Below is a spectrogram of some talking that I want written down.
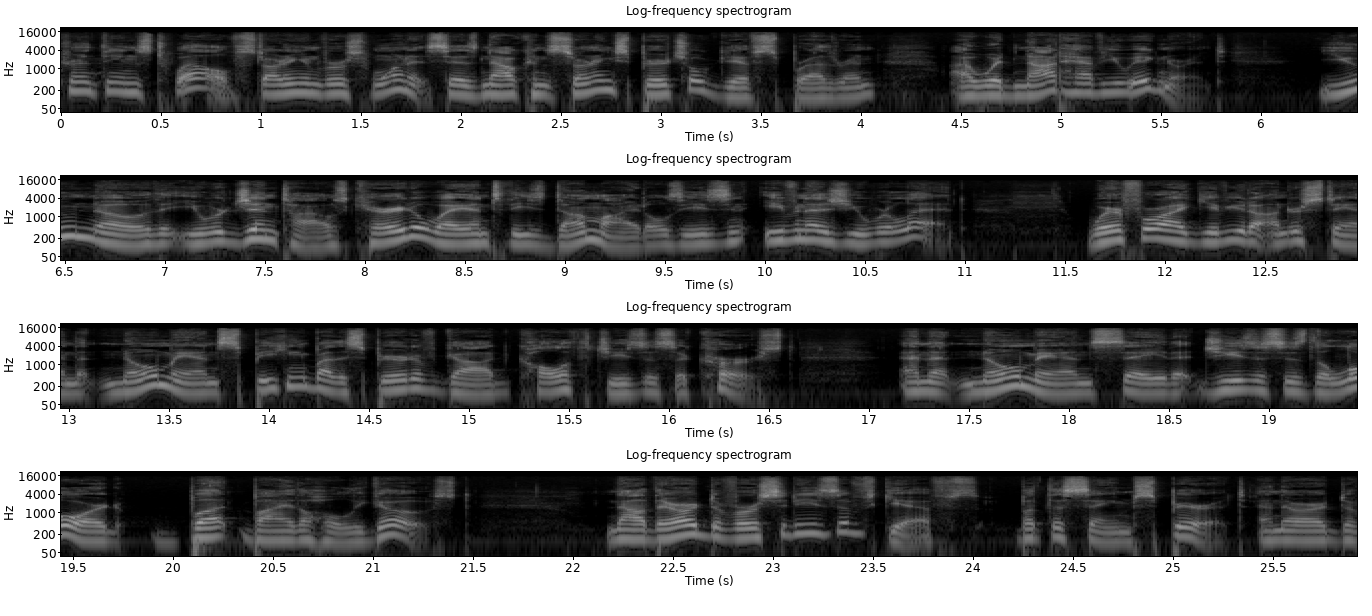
Corinthians 12, starting in verse 1, it says, Now concerning spiritual gifts, brethren, I would not have you ignorant. You know that you were Gentiles carried away unto these dumb idols, even as you were led. Wherefore I give you to understand that no man speaking by the Spirit of God calleth Jesus accursed and that no man say that Jesus is the Lord but by the Holy Ghost. Now there are diversities of gifts, but the same Spirit, and there are di-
